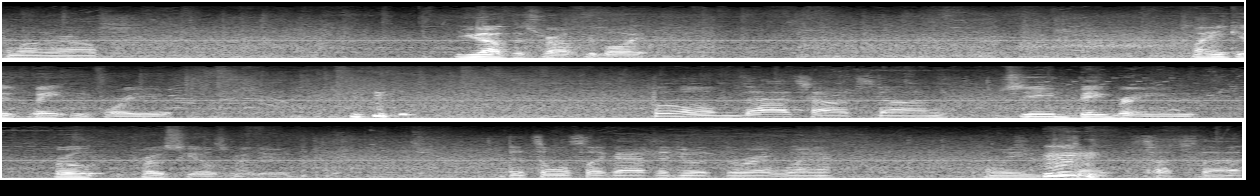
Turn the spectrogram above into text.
Come on, Ralph. You got this, Ralphie boy. Plank is waiting for you. Boom, that's how it's done. See, big brain. Pro pro skills, my dude. It's almost like I have to do it the right way. And we Mm. don't touch that.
